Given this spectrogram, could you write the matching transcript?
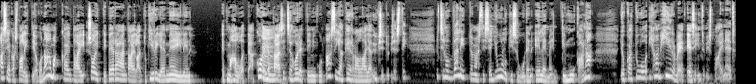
asiakas valitti joko naamakkain tai soitti perään tai laittoi kirjeen mailin että mä haluan, että tämä korjataan, mm. ja sitten se hoidettiin niin kuin asia kerrallaan ja yksityisesti. Nyt siinä on välittömästi se julkisuuden elementti mukana, joka tuo ihan hirveät esiintymispaineet.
